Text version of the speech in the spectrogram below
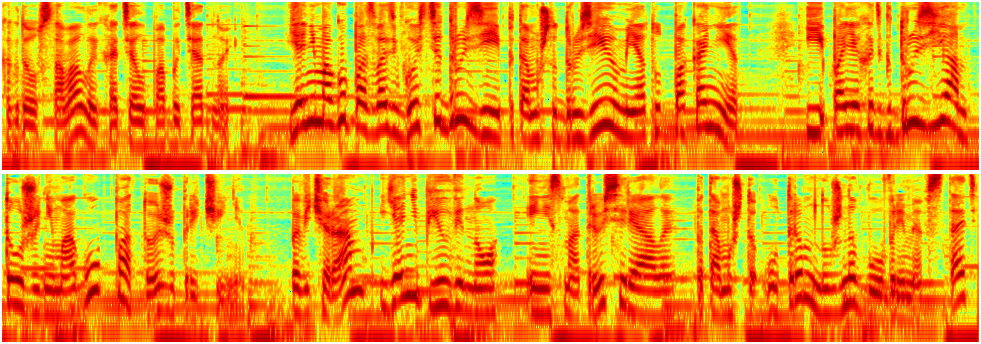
когда уставала и хотела побыть одной. Я не могу позвать в гости друзей, потому что друзей у меня тут пока нет. И поехать к друзьям тоже не могу по той же причине. По вечерам я не пью вино и не смотрю сериалы, потому что утром нужно вовремя встать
